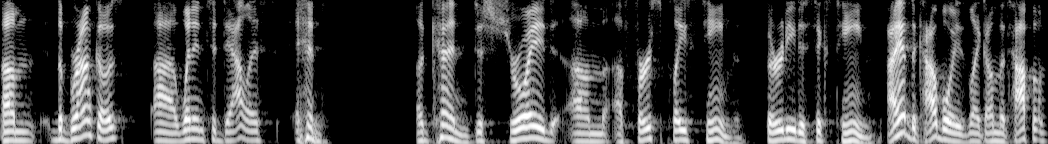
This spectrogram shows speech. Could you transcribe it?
Um, the Broncos uh, went into Dallas and again destroyed um, a first place team 30 to 16. I had the Cowboys like on the top of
